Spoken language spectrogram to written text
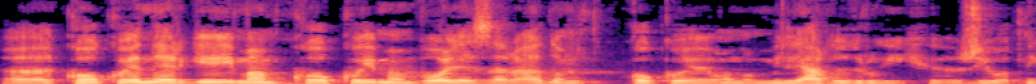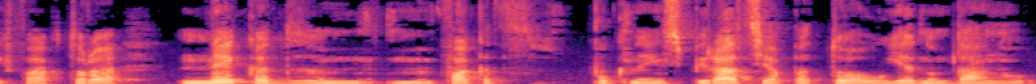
E, koliko energije imam, koliko imam volje za radom, koliko je ono milijardu drugih e, životnih faktora. Nekad m, fakat pukne inspiracija pa to u jednom danu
